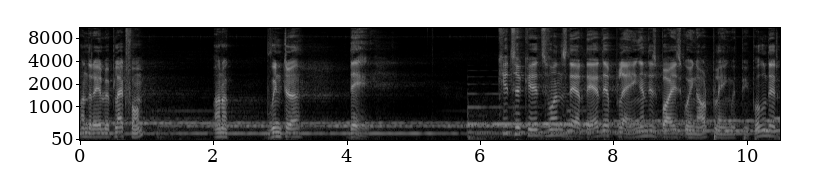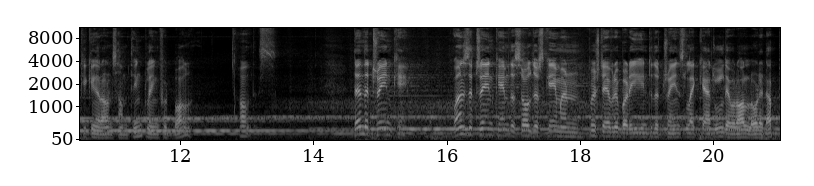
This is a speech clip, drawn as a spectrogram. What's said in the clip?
on the railway platform on a winter day. Kids are kids, once they are there, they're playing and this boy is going out playing with people, they're kicking around something, playing football, all this. Then the train came. Once the train came, the soldiers came and pushed everybody into the trains like cattle, they were all loaded up.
